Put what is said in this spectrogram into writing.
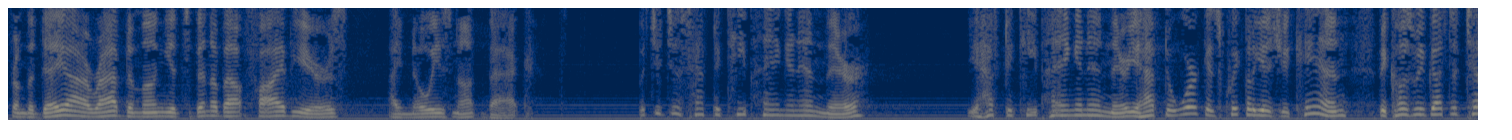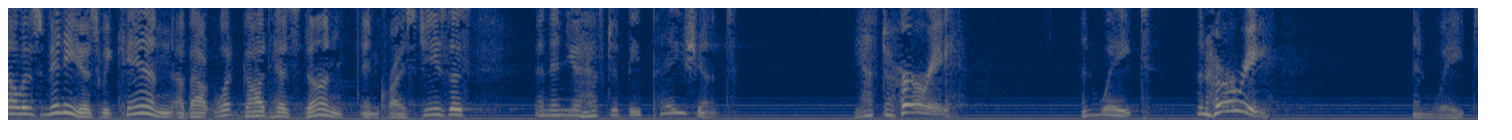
From the day I arrived among you, it's been about five years. I know he's not back. But you just have to keep hanging in there. You have to keep hanging in there. You have to work as quickly as you can because we've got to tell as many as we can about what God has done in Christ Jesus. And then you have to be patient. You have to hurry and wait and hurry and wait.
